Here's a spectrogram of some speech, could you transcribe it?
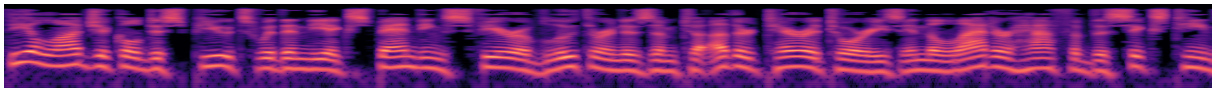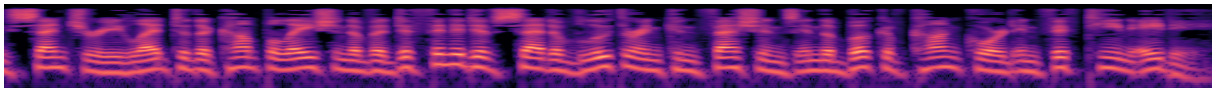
Theological disputes within the expanding sphere of Lutheranism to other territories in the latter half of the 16th century led to the compilation of a definitive set of Lutheran confessions in the Book of Concord in 1580.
